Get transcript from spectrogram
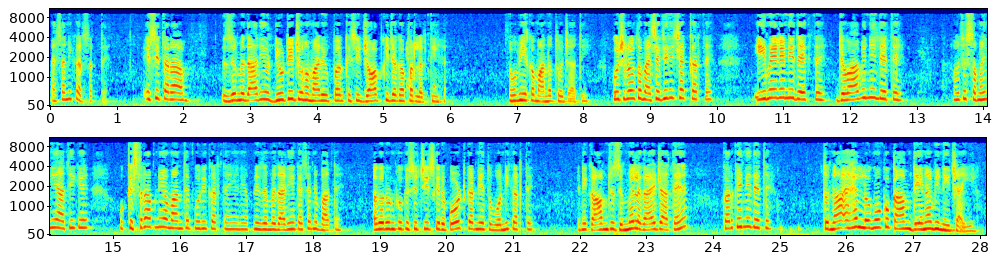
ایسا نہیں کر سکتے۔ اسی طرح ذمہ داری اور ڈیوٹی جو ہمارے اوپر کسی جاب کی جگہ پر لگتی ہے، وہ بھی ایک امانت ہو جاتی۔ کچھ لوگ تو میسج ہی نہیں چیک کرتے، ای میل ہی نہیں دیکھتے، جواب ہی نہیں دیتے۔ مجھے سمجھ نہیں آتی کہ وہ کس طرح اپنی امانتیں پوری کرتے ہیں یعنی اپنی ذمہ داریاں کیسے نبھاتے ہیں۔ اگر ان کو کسی چیز کی رپورٹ کرنی ہے تو وہ نہیں کرتے۔ یعنی کام جو ذمے لگائے جاتے ہیں کر کے نہیں دیتے۔ تو نا اہل لوگوں کو کام دینا بھی نہیں چاہیے۔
